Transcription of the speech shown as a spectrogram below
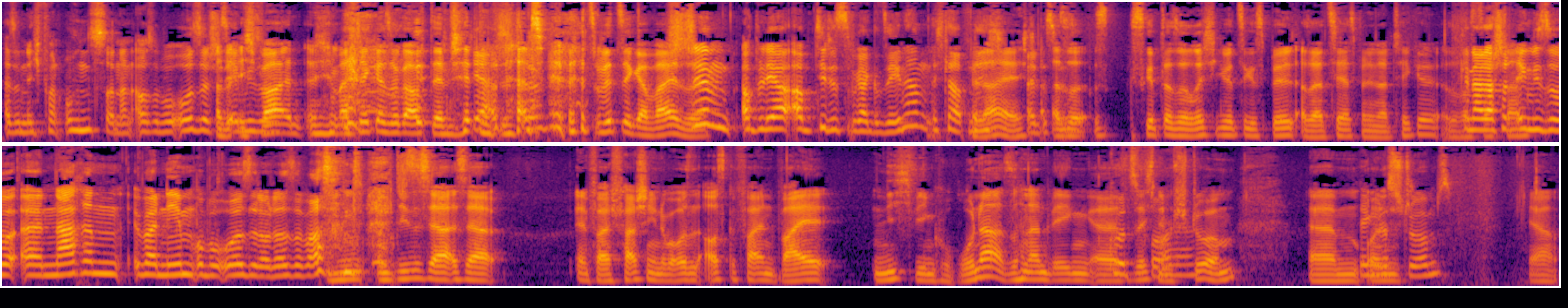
also nicht von uns, sondern bei Ursel steht Also ich so, war in, dem Artikel sogar auf dem Titelblatt. Jetzt witzigerweise. Stimmt, ob, Lea, ob die das sogar gesehen haben? Ich glaube nicht. Vielleicht. Also es, es gibt da so ein richtig witziges Bild. Also erzähl erst mal den Artikel. Also genau, da stand irgendwie so, äh, Narren übernehmen Oberursel oder sowas. Mhm. Und dieses Jahr ist ja in Fasching in Oberursel ausgefallen, weil nicht wegen Corona, sondern wegen äh, einem vorher. Sturm. Ähm, Wegen und, des Sturms. Ja.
